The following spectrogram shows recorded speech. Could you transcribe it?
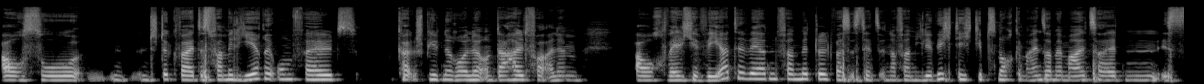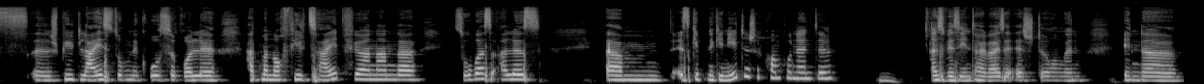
auch so ein Stück weit das familiäre Umfeld spielt eine Rolle und da halt vor allem auch, welche Werte werden vermittelt, was ist jetzt in der Familie wichtig, gibt es noch gemeinsame Mahlzeiten, ist, äh, spielt Leistung eine große Rolle, hat man noch viel Zeit füreinander, sowas alles. Ähm, es gibt eine genetische Komponente, hm. also wir sehen teilweise Essstörungen in der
